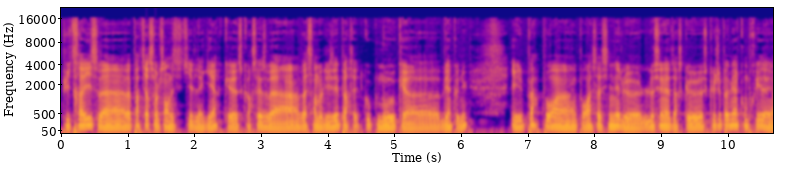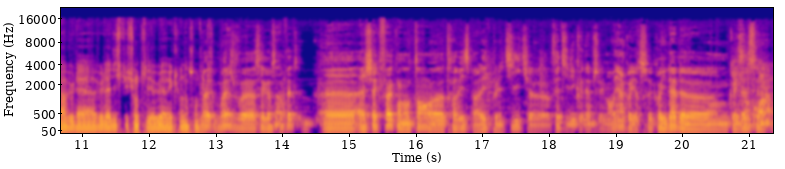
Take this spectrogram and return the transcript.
Puis Travis va, va partir sur le sentier de la guerre que Scorsese va, va symboliser par cette coupe Mohawk euh, bien connue. Et il part pour, pour assassiner le, le sénateur, ce que, ce que j'ai pas bien compris d'ailleurs vu la, vu la discussion qu'il a eu avec lui dans son texte. Ouais, moi, je vois ça comme ça. En fait, euh, à chaque fois qu'on entend euh, Travis parler de politique, euh, en fait, il y connaît absolument rien. Quand il, reçoit- quand il a le, quand il, a le sénateur,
